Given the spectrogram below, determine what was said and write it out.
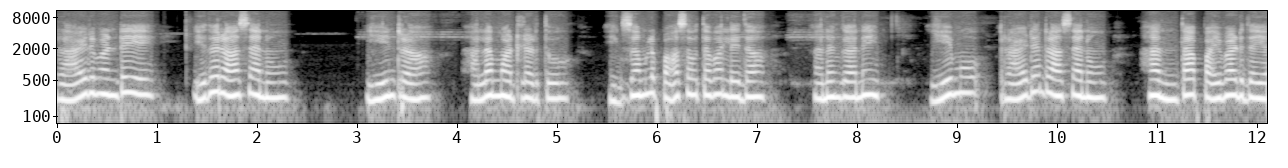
రాయడం అంటే ఏదో రాశాను. ఏంట్రా అలా మాట్లాడుతూ ఎగ్జామ్లో పాస్ అవుతావా లేదా? అనగానే ఏమో రాయడం రాశాను. అంతా పైవాడిదయ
